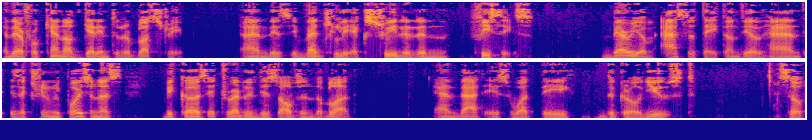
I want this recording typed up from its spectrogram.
and therefore cannot get into the bloodstream. and is eventually excreted in feces. Barium acetate, on the other hand, is extremely poisonous because it readily dissolves in the blood. And that is what the, the girl used. So,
